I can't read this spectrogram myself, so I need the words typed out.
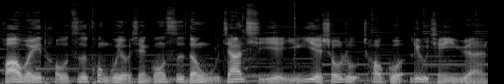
华为投资控股有限公司等五家企业营业收入超过六千亿元。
